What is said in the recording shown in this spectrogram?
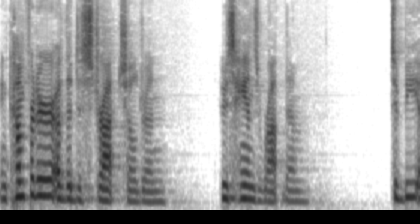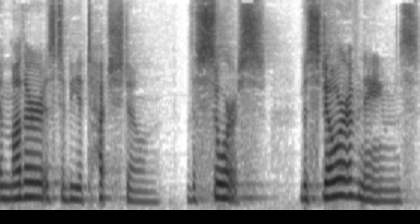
and comforter of the distraught children whose hands wrought them. To be a mother is to be a touchstone, the source, bestower of names,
